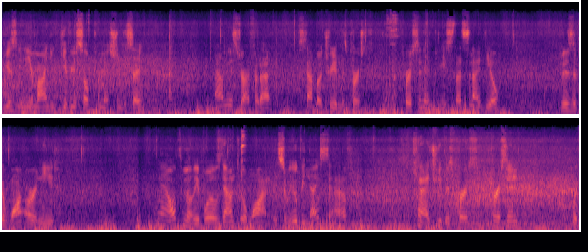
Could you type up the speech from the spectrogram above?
Because in your mind, you give yourself permission to say, I don't need to strive for that. It's not about treating this person person in peace. That's an ideal. But is it a want or a need? Yeah, ultimately, it boils down to a want. It's, it would be nice to have. Can I treat this pers- person with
